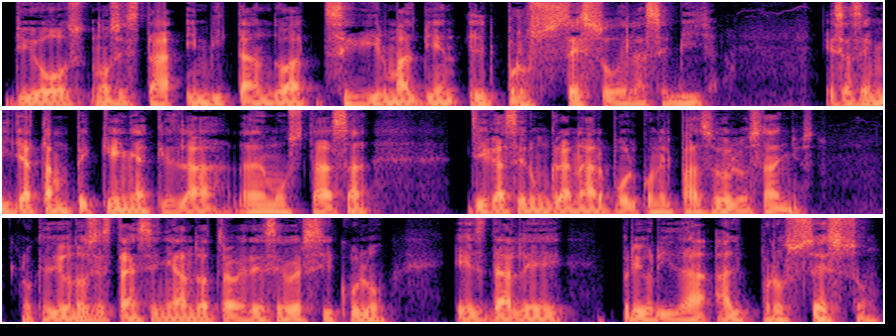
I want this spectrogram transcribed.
Dios nos está invitando a seguir más bien el proceso de la semilla. Esa semilla tan pequeña que es la, de mostaza llega a ser un gran árbol con el paso de los años. Lo que Dios nos está enseñando a través de ese versículo es darle prioridad al proceso,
